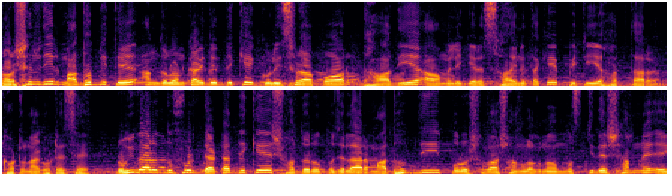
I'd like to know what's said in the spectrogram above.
নরসিংদীর মাধবদীতে আন্দোলনকারীদের দিকে গুলি ছোড়ার পর ধাওয়া দিয়ে আওয়ামী লীগের ছয় নেতাকে পিটিয়ে হত্যার ঘটনা ঘটেছে। রবিবার দুপুর দেড়টার দিকে সদর উপজেলার মাধবদী পৌরসভা সংলগ্ন মসজিদের সামনে এই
